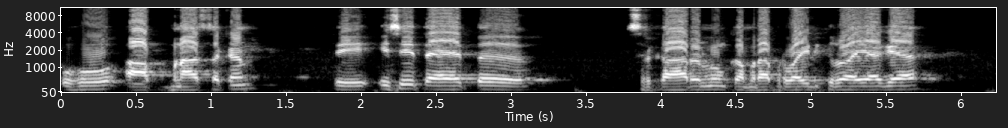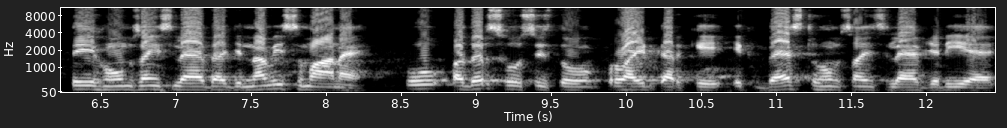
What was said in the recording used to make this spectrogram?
ਉਹ ਆਪ ਬਣਾ ਸਕਣ ਤੇ ਇਸੇ ਤਹਿਤ ਸਰਕਾਰ ਵੱਲੋਂ ਕਮਰਾ ਪ੍ਰੋਵਾਈਡ ਕਰਵਾਇਆ ਗਿਆ ਤੇ ਹੋਮ ਸਾਇੰਸ ਲੈਬ ਦਾ ਜਿੰਨਾ ਵੀ ਸਮਾਨ ਹੈ ਉਹ ਅਦਰ ਸੋਰਸਿਸ ਤੋਂ ਪ੍ਰੋਵਾਈਡ ਕਰਕੇ ਇੱਕ ਬੈਸਟ ਹੋਮ ਸਾਇੰਸ ਲੈਬ ਜਿਹੜੀ ਹੈ,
